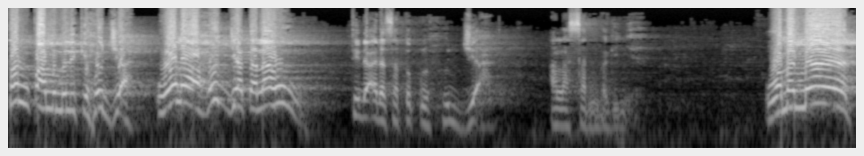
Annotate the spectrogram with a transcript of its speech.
tanpa memiliki hujjah. Wala hujjah lahu. Tidak ada satupun hujjah alasan baginya. Waman mat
